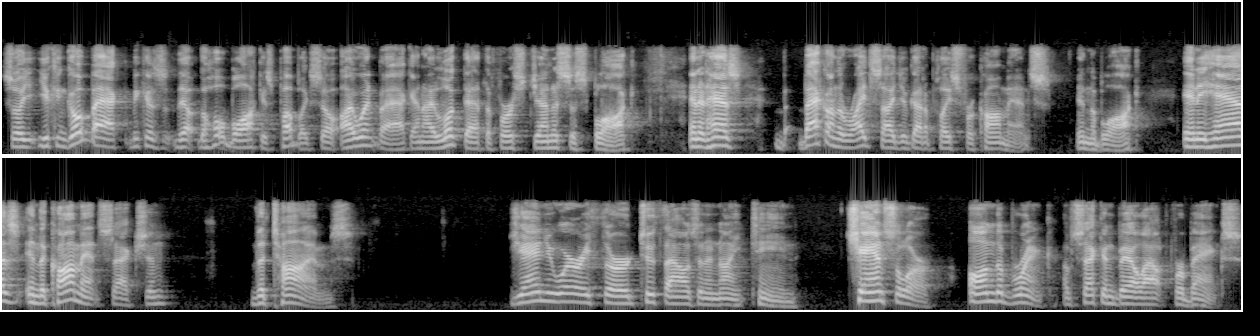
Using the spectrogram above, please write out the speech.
so you can go back because the, the whole block is public. So I went back and I looked at the first Genesis block, and it has back on the right side, you've got a place for comments in the block. And he has in the comments section the times. January 3rd, 2019. Chancellor on the brink of second bailout for banks.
